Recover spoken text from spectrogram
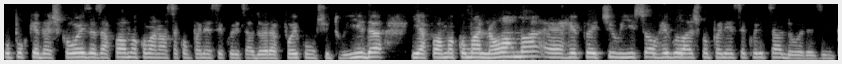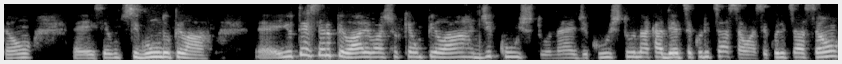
o porquê das coisas, a forma como a nossa companhia securitizadora foi constituída e a forma como a norma é, refletiu isso ao regular as companhias securitizadoras. Então, é, esse é um segundo pilar. É, e o terceiro pilar, eu acho que é um pilar de custo, né? de custo na cadeia de securitização. A securitização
